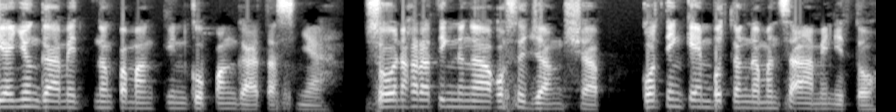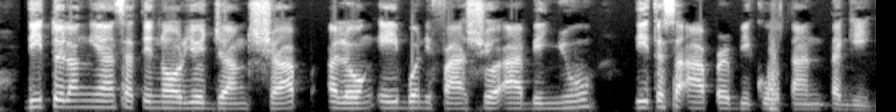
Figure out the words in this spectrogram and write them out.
Yan yung gamit ng pamangkin ko pang gatas niya. So nakarating na nga ako sa junk shop. Konting kembot lang naman sa amin ito. Dito lang yan sa Tenorio Junk Shop along A. Bonifacio Avenue dito sa Upper Bikutan, Taguig.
